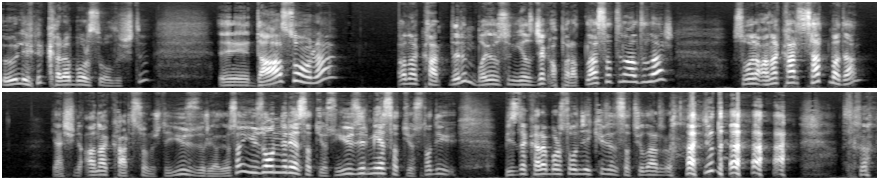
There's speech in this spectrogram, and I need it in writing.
Öyle bir kara borsa oluştu. Ee, daha sonra anakartların BIOS'unu yazacak aparatlar satın aldılar. Sonra anakart satmadan yani şimdi anakart sonuçta 100 liraya alıyorsan 110 liraya satıyorsun. 120'ye satıyorsun. Hadi bizde kara borsa olunca 200'e de satıyorlar. Ayrı da.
